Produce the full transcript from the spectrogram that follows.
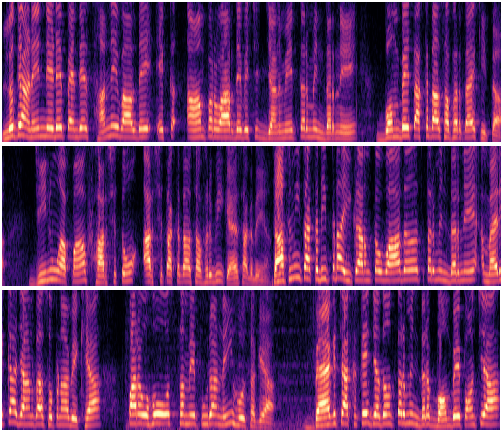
ਲੁਧਿਆਣੇ ਨੇੜੇ ਪੈਂਦੇ ਸਾਹਨੇਵਾਲ ਦੇ ਇੱਕ ਆਮ ਪਰਿਵਾਰ ਦੇ ਵਿੱਚ ਜਨਮੇ ਧਰਮਿੰਦਰ ਨੇ ਬੰਬੇ ਤੱਕ ਦਾ ਸਫ਼ਰ ਤੈਅ ਕੀਤਾ, ਜਿਹਨੂੰ ਆਪਾਂ ਫਰਸ਼ ਤੋਂ ਅਰਸ਼ ਤੱਕ ਦਾ ਸਫ਼ਰ ਵੀ ਕਹਿ ਸਕਦੇ ਹਾਂ। 10ਵੀਂ ਤੱਕ ਦੀ ਪੜ੍ਹਾਈ ਕਰਨ ਤੋਂ ਬਾਅਦ ਧਰਮਿੰਦਰ ਨੇ ਅਮਰੀਕਾ ਜਾਣ ਦਾ ਸੁਪਨਾ ਵੇਖਿਆ, ਪਰ ਉਹ ਉਸ ਸਮੇਂ ਪੂਰਾ ਨਹੀਂ ਹੋ ਸਕਿਆ। ਬੈਗ ਚੱਕ ਕੇ ਜਦੋਂ ਧਰਮਿੰਦਰ ਬੰਬੇ ਪਹੁੰਚਿਆ,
